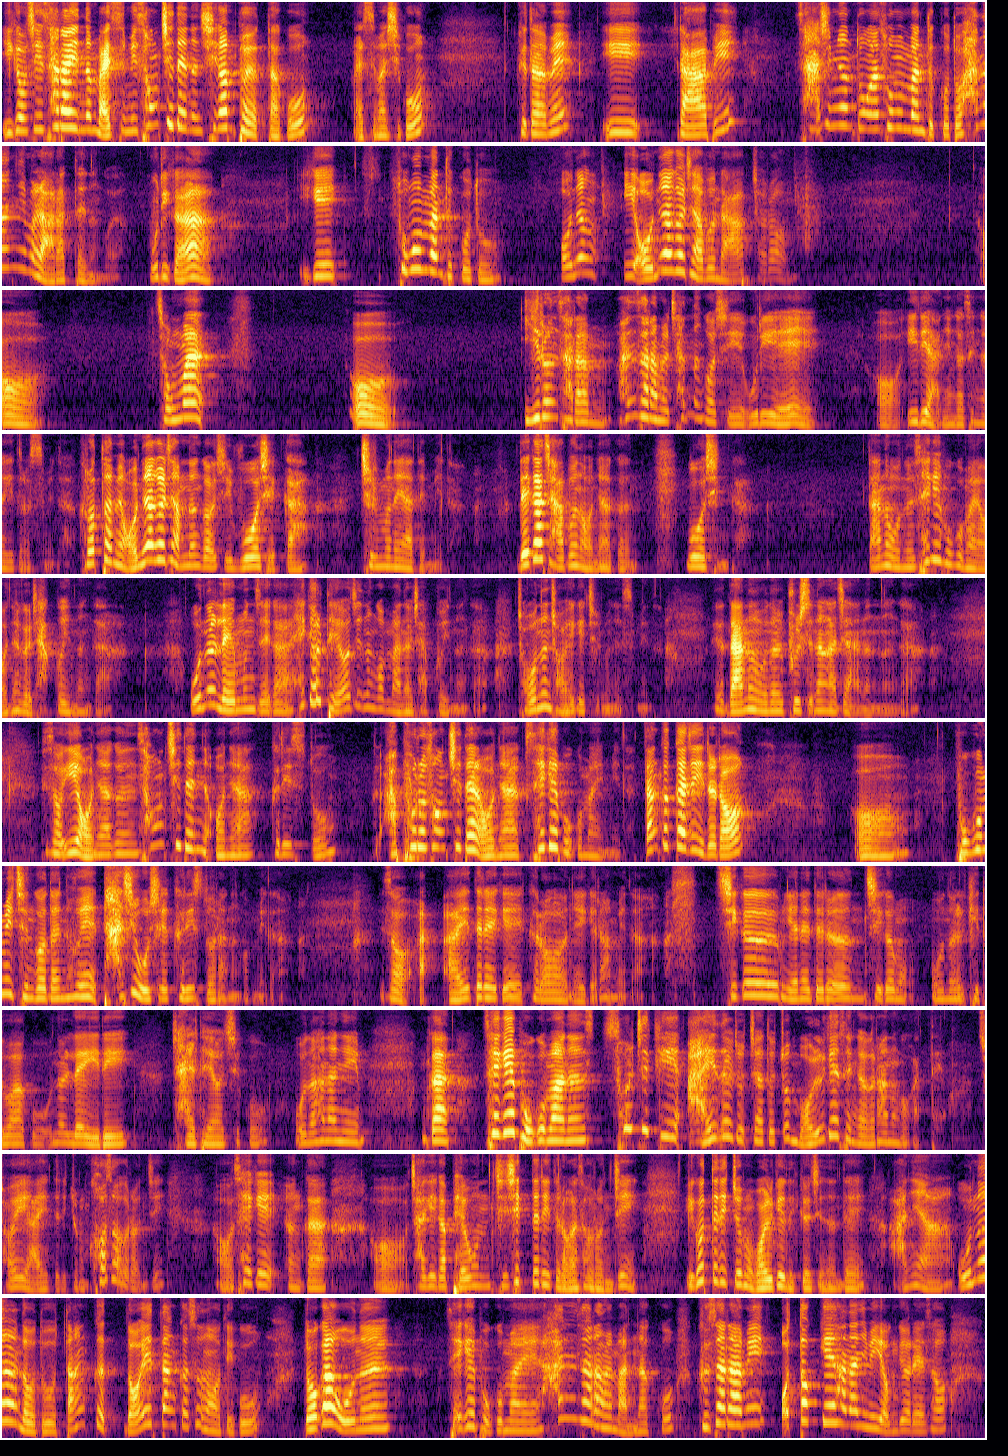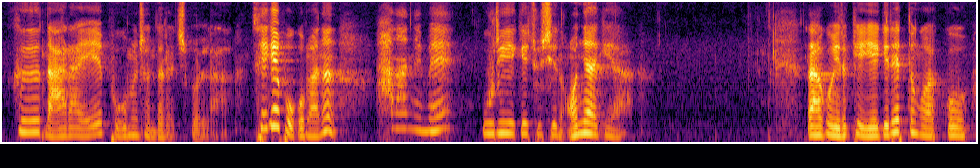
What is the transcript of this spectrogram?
이것이 살아있는 말씀이 성취되는 시간표였다고 말씀하시고 그 다음에 이 라합이 40년 동안 소문만 듣고도 하나님을 알았다는 거야. 우리가 이게 소문만 듣고도 언약 이 언약을 잡은 라합처럼 어 정말 어 이런 사람 한 사람을 찾는 것이 우리의 어, 일이 아닌가 생각이 들었습니다. 그렇다면 언약을 잡는 것이 무엇일까 질문해야 됩니다. 내가 잡은 언약은 무엇인가? 나는 오늘 세계보고마의 언약을 잡고 있는가? 오늘 내 문제가 해결되어지는 것만을 잡고 있는가? 저는 저에게 질문했습니다. 나는 오늘 불신앙하지 않았는가? 그래서 이 언약은 성취된 언약 그리스도 앞으로 성취될 언약 세계보고마입니다. 땅 끝까지 이르러 어, 복음이 증거된 후에 다시 오실 그리스도라는 겁니다. 그래서 아, 아이들에게 그런 얘기를 합니다. 지금 얘네들은 지금 오늘 기도하고 오늘 내 일이 잘 되어지고 오늘 하나님 그러니까 세계 보고만은 솔직히 아이들조차도 좀 멀게 생각을 하는 것 같아요. 저희 아이들이 좀 커서 그런지 어, 세계 그러니까 어, 자기가 배운 지식들이 들어가서 그런지 이것들이 좀 멀게 느껴지는데 아니야. 오늘 너도 땅끝 너의 땅끝은 어디고 너가 오늘 세계 보고마에 한 사람을 만났고 그 사람이 어떻게 하나님이 연결해서 그 나라에 복음을 전달할지 몰라. 세계 보고마는 하나님의 우리에게 주신 언약이야. 라고 이렇게 얘기를 했던 것 같고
